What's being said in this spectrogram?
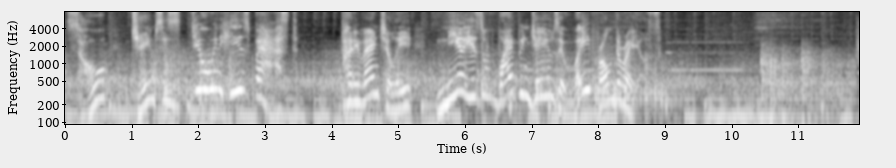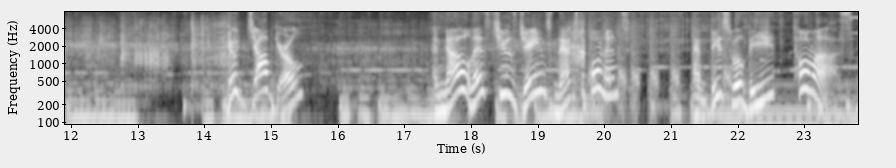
So, James is doing his best. But eventually, Nia is wiping James away from the rails. Good job, girl! And now let's choose James' next opponent. And this will be Thomas.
